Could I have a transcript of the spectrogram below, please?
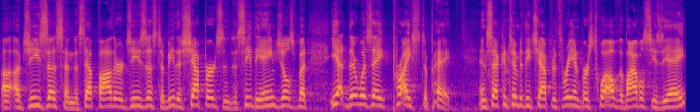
uh, of Jesus and the stepfather of Jesus, to be the shepherds and to see the angels? But yet there was a price to pay. In 2 Timothy chapter 3 and verse 12, the Bible says, Yea,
